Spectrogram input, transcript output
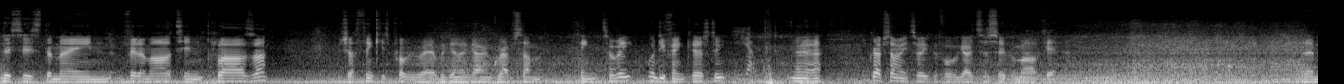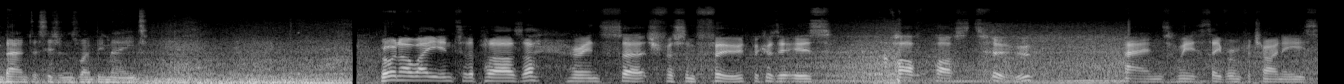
this is the main Villamartin Plaza which I think is probably where we're going to go and grab something to eat. What do you think, Kirsty? Yep. Yeah, grab something to eat before we go to the supermarket. And then bad decisions won't be made. We're on our way into the plaza. We're in search for some food because it is half past two and we need to save room for Chinese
